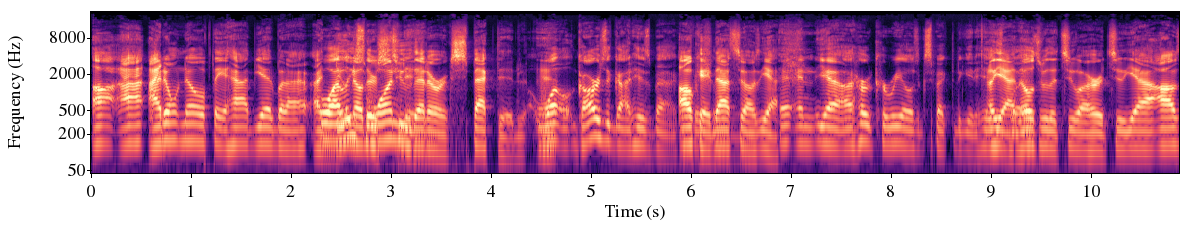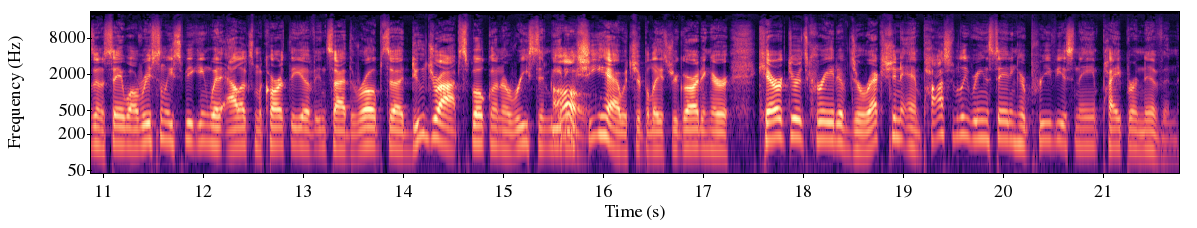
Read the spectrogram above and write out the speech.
Uh, I I don't know if they have yet, but I, I Well, at do know least there's one two did. that are expected. And- Well, Garza got his back. okay, that's what I was. Yeah, And, and yeah, I heard Carrillo is expected to get his. Oh yeah, but- those were the two I heard too. Yeah, I was gonna say. While recently speaking with Alex McCarthy of Inside the Ropes, uh, Doudrop spoke on a recent meeting Oh. she had with Triple H regarding her character's creative direction and possibly reinstating her previous name, Piper Niven.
